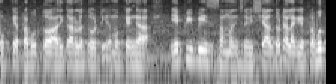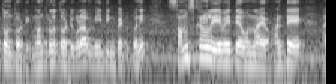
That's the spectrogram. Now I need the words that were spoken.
ముఖ్య ప్రభుత్వ అధికారులతోటి ముఖ్యంగా ఏపీపీఎస్సీ సంబంధించిన విషయాలతోటి అలాగే ప్రభుత్వంతో మంత్రులతోటి కూడా మీటింగ్ పెట్టుకొని సంస్కరణలు ఏమైతే ఉన్నాయో అంటే ఆ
